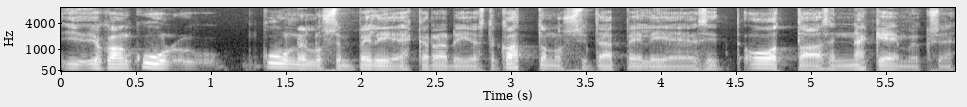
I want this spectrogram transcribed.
joka on kuun, kuunnellut sen peli ehkä radiosta, kattonut sitä peliä ja sitten odottaa sen näkemyksen.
